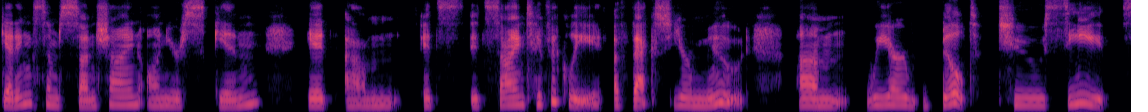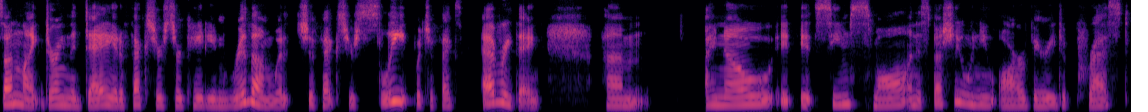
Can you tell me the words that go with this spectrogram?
getting some sunshine on your skin it um it's it scientifically affects your mood um we are built to see sunlight during the day it affects your circadian rhythm which affects your sleep which affects everything um I know it, it seems small, and especially when you are very depressed,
